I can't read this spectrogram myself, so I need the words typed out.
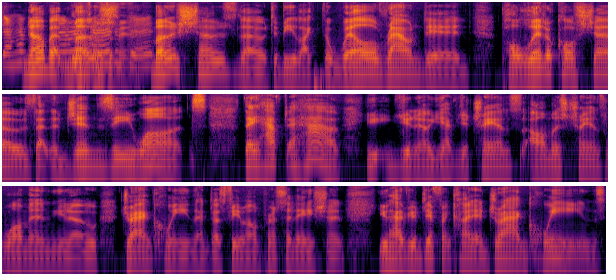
Have No, but never There's no most heard of demand. it. most shows though to be like the well-rounded political shows that the Gen Z wants, they have to have you you know you have your trans almost trans woman you know drag queen that does female impersonation. You have your different kind of drag queens.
